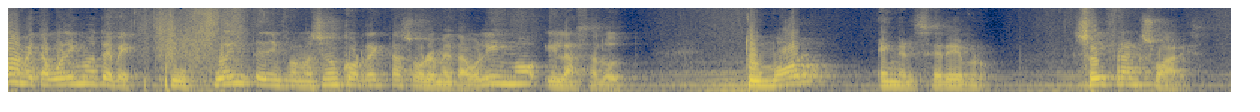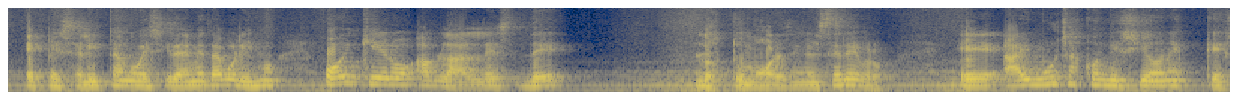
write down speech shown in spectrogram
a Metabolismo TV, tu fuente de información correcta sobre el metabolismo y la salud. Tumor en el cerebro. Soy Frank Suárez, especialista en obesidad y metabolismo. Hoy quiero hablarles de los tumores en el cerebro. Eh, hay muchas condiciones que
